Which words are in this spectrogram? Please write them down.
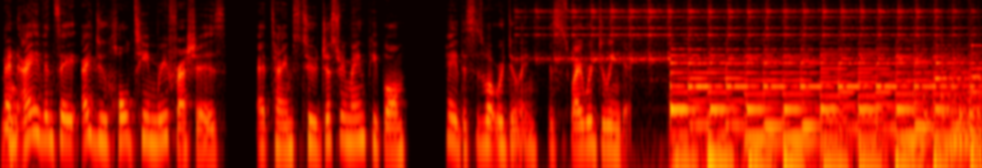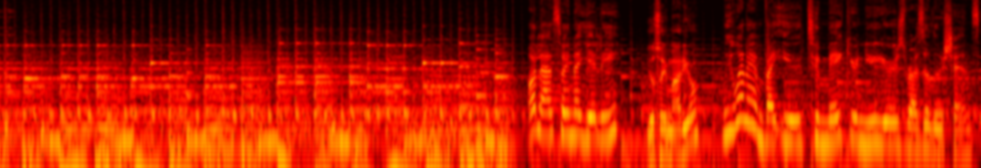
no. And I even say I do whole team refreshes at times to just remind people, hey, this is what we're doing. This is why we're doing it. Hola, soy Nallely. Yo soy Mario. We want to invite you to make your New Year's resolutions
